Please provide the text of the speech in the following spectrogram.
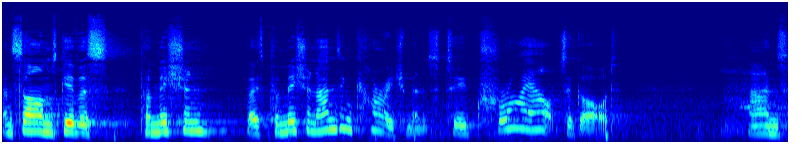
And Psalms give us permission, both permission and encouragement, to cry out to God and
